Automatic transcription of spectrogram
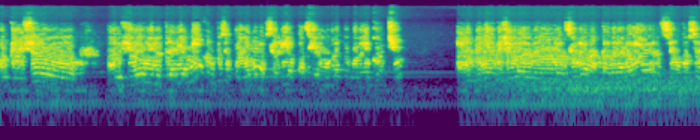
porque yo lo llevaba y lo traía a mi hijo, entonces por lo menos salía a pasear un rato con el coche tenía que llevar de Barcelona hasta Granollers, entonces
